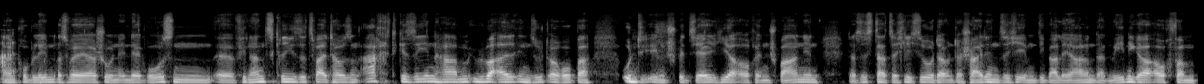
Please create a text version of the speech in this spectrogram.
Ein Problem, das wir ja schon in der großen äh, Finanzkrise 2008 gesehen haben, überall in Südeuropa und eben speziell hier auch in Spanien. Das ist tatsächlich so, da unterscheiden sich eben die Balearen dann weniger auch vom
